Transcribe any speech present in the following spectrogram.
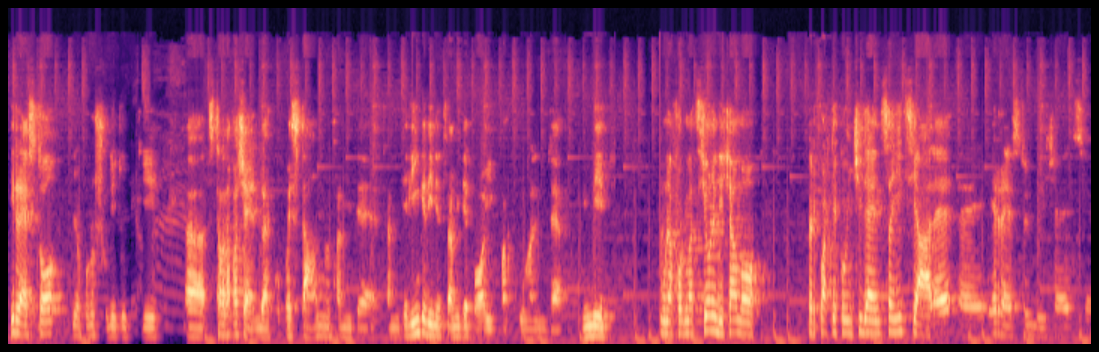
Il resto li ho conosciuti tutti uh, strada facendo, ecco, quest'anno tramite, tramite LinkedIn e tramite poi qualcuno all'interno. Quindi una formazione, diciamo, per qualche coincidenza iniziale eh, e il resto invece si è,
